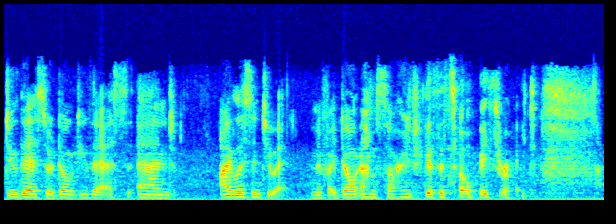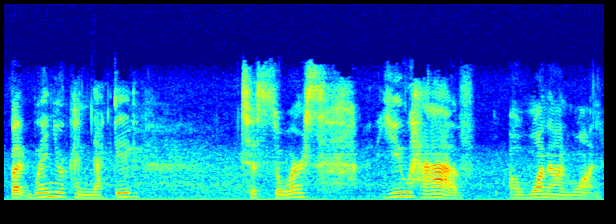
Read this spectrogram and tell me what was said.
do this or don't do this, and I listen to it. And if I don't, I'm sorry because it's always right. But when you're connected to Source, you have a one on one.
